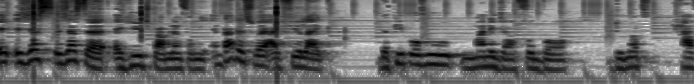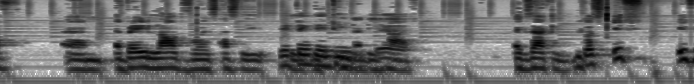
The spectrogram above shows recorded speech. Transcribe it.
it- it's just it's just a, a huge problem for me, and that is where I feel like the people who manage our football do not have um, a very loud voice as they They think they do, that they yeah. have. Exactly, because if if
